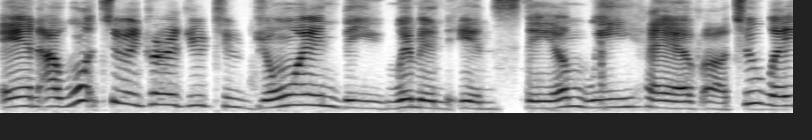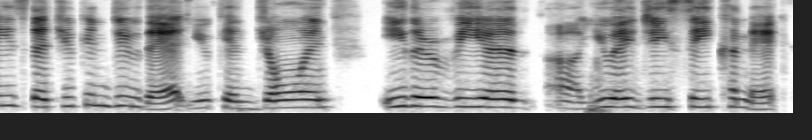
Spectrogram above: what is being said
And I want to encourage you to join the Women in STEM. We have uh, two ways that you can do that. You can join either via uh, UAGC Connect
